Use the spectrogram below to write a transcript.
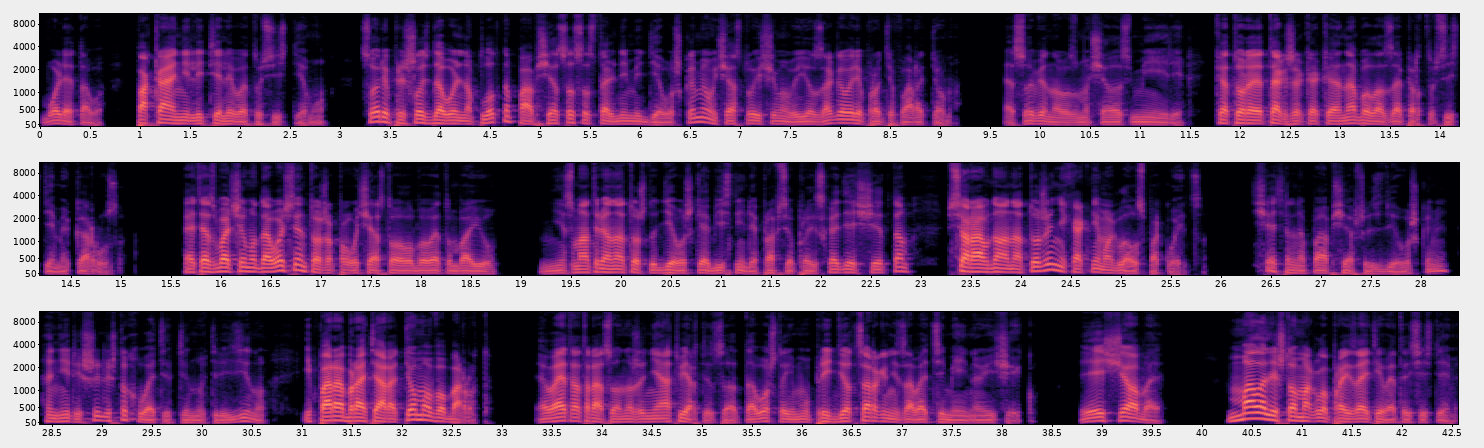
Более того, пока они летели в эту систему, Соре пришлось довольно плотно пообщаться с остальными девушками, участвующими в ее заговоре против Аратема. Особенно возмущалась Мири, которая так же, как и она, была заперта в системе Каруза хотя с большим удовольствием тоже поучаствовала бы в этом бою. Несмотря на то, что девушки объяснили про все происходящее там, все равно она тоже никак не могла успокоиться. Тщательно пообщавшись с девушками, они решили, что хватит тянуть резину, и пора брать Артема в оборот. В этот раз он уже не отвертится от того, что ему придется организовать семейную ячейку. Еще бы! Мало ли что могло произойти в этой системе.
